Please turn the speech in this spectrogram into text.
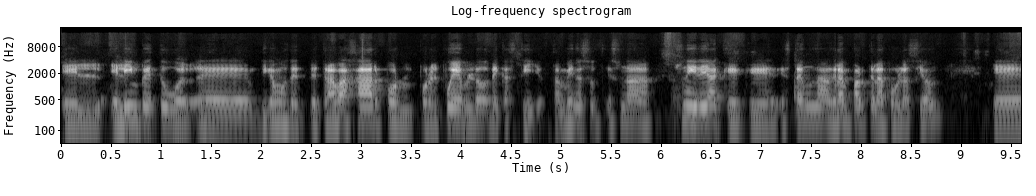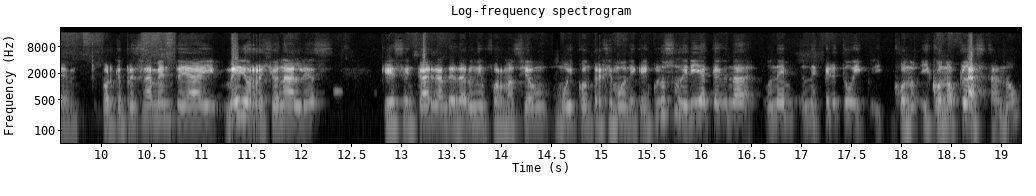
el, el ímpetu, eh, digamos, de, trabajar por, por, el pueblo de Castillo. También eso es una, es una idea que, está en una gran parte de la población, eh, porque precisamente hay medios regionales que se encargan de dar una información muy contrahegemónica. Incluso diría que hay una, un espíritu iconoclasta, ¿no?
